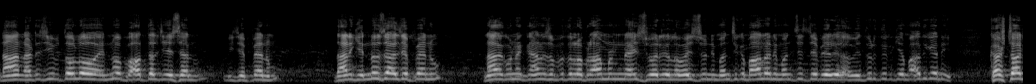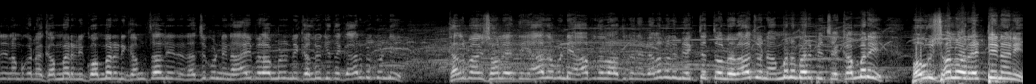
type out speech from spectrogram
నా నట జీవితంలో ఎన్నో పాత్రలు చేశాను మీకు చెప్పాను. దానికి ఎన్నోసార్లు చెప్పాను. నాకున్న జ్ఞాన సంపదలో బ్రాహ్మణుని ఐశ్వర్యుల వయసుని మంచిగా మాలని మంచి ఎదురు తిరిగే మాదిగని కష్టాన్ని నమ్ముకున్న కమ్మరిని కొమ్మరిని కంసాలిని రజకుణ్ణి నాయ బ్రాహ్మణుని కలుగిత కార్మికుణ్ణి కల్మషంలో అయితే యాదవుని ఆపదలో అదుకునే వెలమని వ్యక్తిత్వంలో రాజుని అమ్మను మరిపించే కమ్మని పౌరుషంలో రెట్టినని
